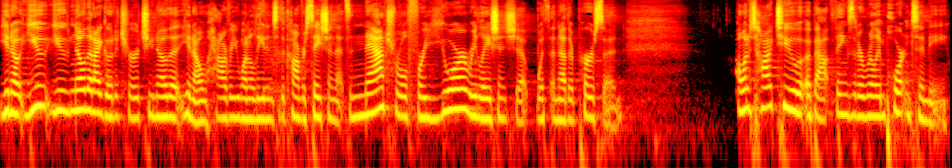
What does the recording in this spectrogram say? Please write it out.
You know, you you know that I go to church, you know that, you know, however you want to lead into the conversation that's natural for your relationship with another person. I want to talk to you about things that are really important to me.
